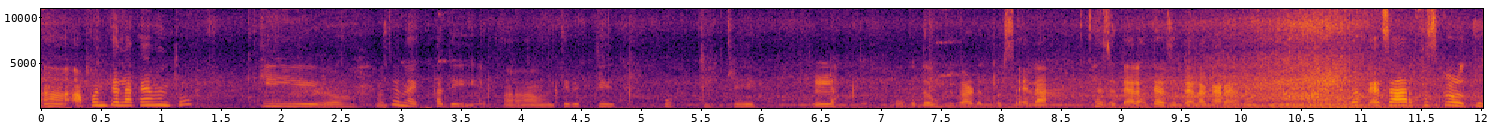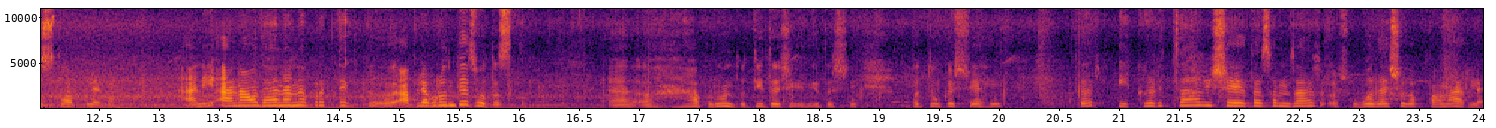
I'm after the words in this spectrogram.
आपण त्याला काय म्हणतो? की म्हणतो ना एखादी ती व्यक्ती हो रे लागतं उगद उगी काढत बसायला ह्याचं त्याला त्याचं त्याला करायला. तर त्याचा अर्थच कळत असतो आपल्याला. आणि अनावधानानं प्रत्येक आपल्याकडून तेच होत असतं. आपण म्हणतो ती तशी ती तशी. पण तू कशी आहे? तर इकडचा विषय आता समजा शुभोदाशी गप्पा मारल्या.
